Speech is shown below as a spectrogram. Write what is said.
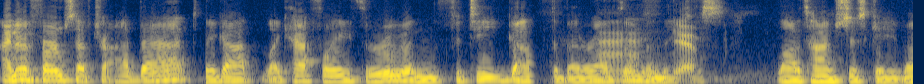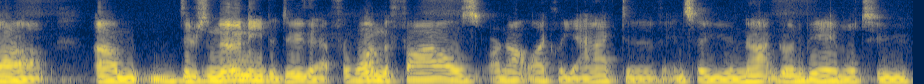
I know firms have tried that. They got like halfway through and fatigue got the better of them, and they yeah. just a lot of times just gave up. Um, there's no need to do that. For one, the files are not likely active, and so you're not going to be able to.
